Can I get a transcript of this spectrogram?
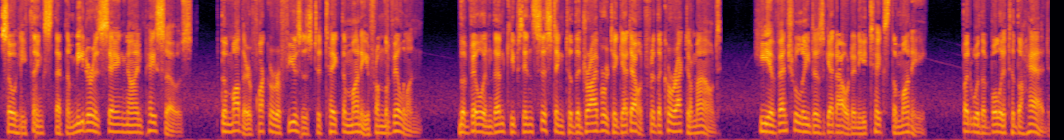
so he thinks that the meter is saying 9 pesos. The motherfucker refuses to take the money from the villain. The villain then keeps insisting to the driver to get out for the correct amount. He eventually does get out and he takes the money. But with a bullet to the head.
